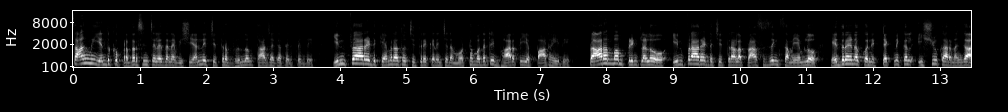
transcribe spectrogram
సాంగ్ని ఎందుకు ప్రదర్శించలేదనే విషయాన్ని చిత్ర బృందం తాజాగా తెలిపింది. ఇన్ఫ్రారెడ్ కెమెరాతో చిత్రీకరించిన మొట్టమొదటి భారతీయ పాట ఇది. ప్రారంభం ప్రింట్లలో ఇన్ఫ్రారెడ్ చిత్రాల ప్రాసెసింగ్ సమయంలో ఎదురైన కొన్ని టెక్నికల్ ఇష్యూ కారణంగా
